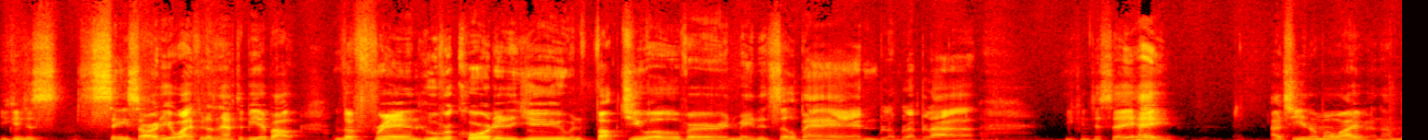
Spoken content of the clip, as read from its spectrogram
You can just say sorry to your wife. It doesn't have to be about the friend who recorded you and fucked you over and made it so bad and blah blah blah. You can just say, "Hey, I cheated on my wife and I'm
